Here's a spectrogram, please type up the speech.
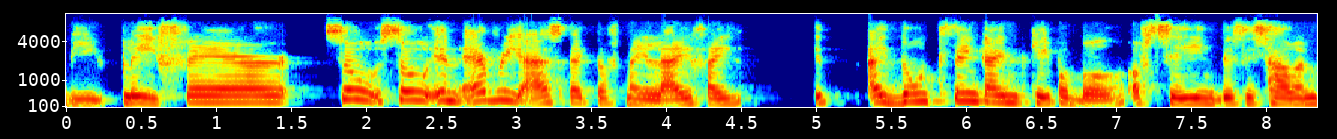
be play fair. So, so in every aspect of my life, I, it, I don't think I'm capable of saying this is how I'm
